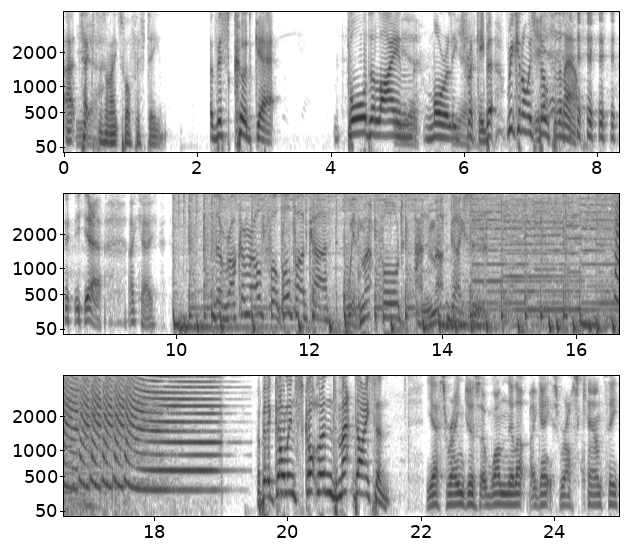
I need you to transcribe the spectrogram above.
uh, text Yeah. us on eight twelve fifteen. This could get borderline Yeah. morally Yeah. tricky, but we can always filter them out. yeah. Okay. The Rock and Roll Football Podcast. With Matt Forde and Matt Dyson. a big goal in Scotland, Matt Dyson. Yes, Rangers are 1 0 up against Ross County,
